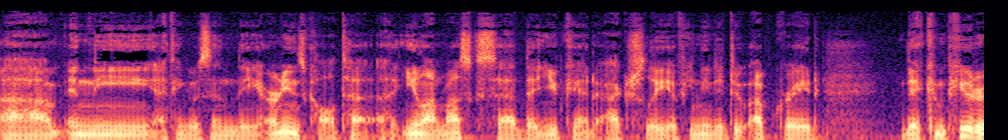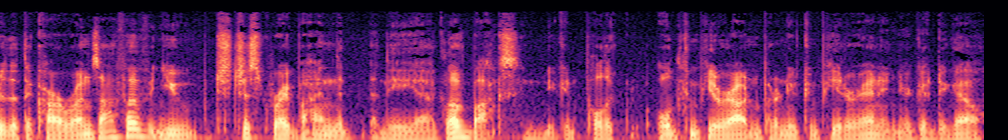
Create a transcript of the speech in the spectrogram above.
Um, in the, I think it was in the earnings call, te- uh, Elon Musk said that you could actually, if you needed to upgrade the computer that the car runs off of, you just right behind the the uh, glove box, you could pull the old computer out and put a new computer in, and you're good to go.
